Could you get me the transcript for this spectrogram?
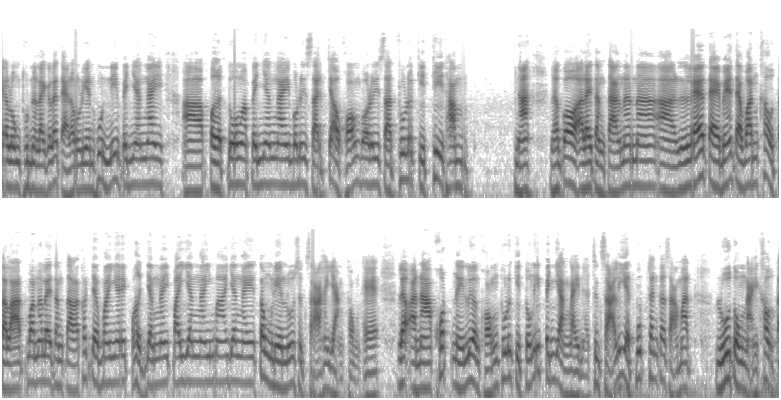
จะลงทุนอะไรก็แล้วแต่เราเรียนหุ้นนี้เป็นยังไงเปิดตัวมาเป็นยังไงบริษัทเจ้าของบริษัทธุรกิจที่ทำ นะแล้วก็อะไรต่างๆนานาอ่าแล้วแต่แม้แต่วันเข้าตลาดวันอะไรต่างๆเขาจะมายังไงเปิดยังไงไปยังไงมายังไงต้องเรียนรู้ศึกษาให้อย่างถ่องแท้ แล้วอนาคตในเรื่องของธุรกิจตรงนี้เป็นอย่างไรเนี่ยศึกษาละเอียดปุ๊บท่านก็สามารถรู้ตรงไหนเข้าใจ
